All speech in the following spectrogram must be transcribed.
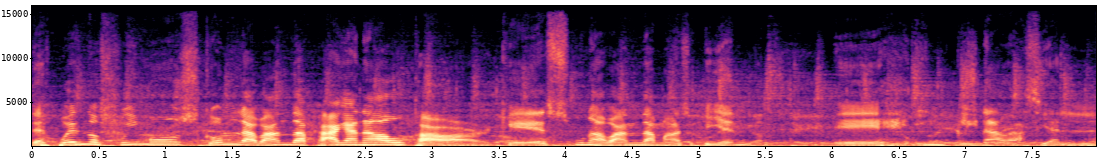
Después nos fuimos con la banda Pagan Altar, que es una banda más bien eh, inclinada hacia el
